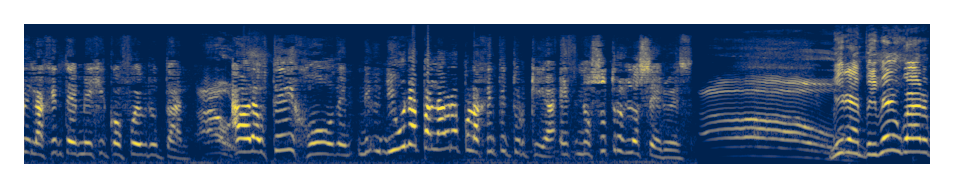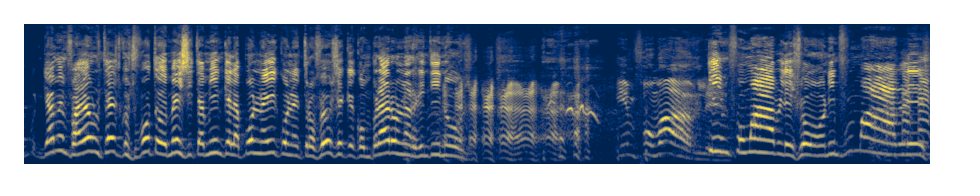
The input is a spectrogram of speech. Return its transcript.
de la gente de México fue brutal. Ahora ustedes joden, ni, ni una palabra por la gente de Turquía, es nosotros los héroes. Mira, en primer lugar, ya me enfadaron ustedes con su foto de Messi también, que la ponen ahí con el trofeo ese que compraron argentinos. Infumable. Infumables son, infumables.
